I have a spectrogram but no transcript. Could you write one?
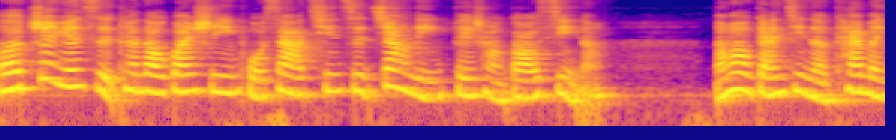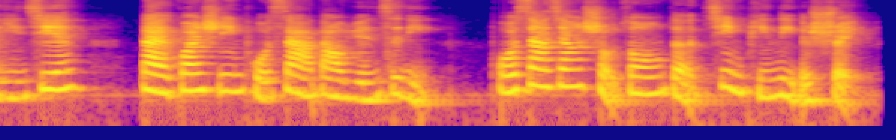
而镇元子看到观世音菩萨亲自降临，非常高兴啊，然后赶紧的开门迎接，带观世音菩萨到园子里。菩萨将手中的净瓶里的水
